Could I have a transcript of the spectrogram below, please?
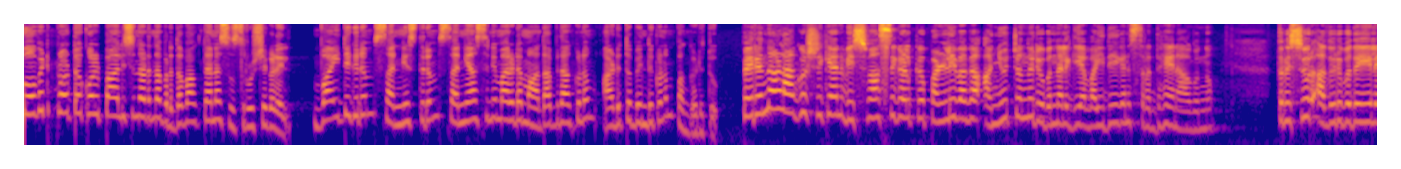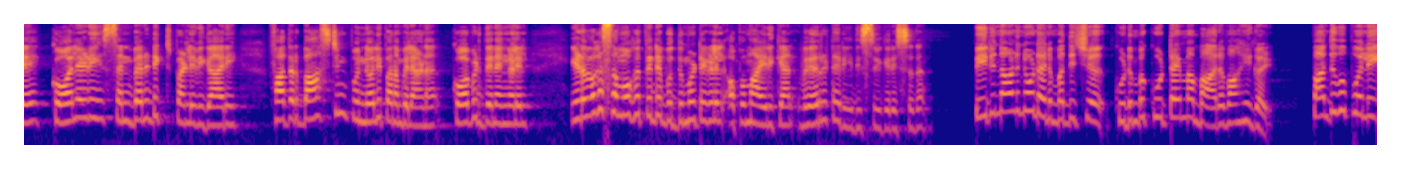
കോവിഡ് പ്രോട്ടോകോൾ പാലിച്ചു നടന്ന വ്രതവാഗ്ദാന ശുശ്രൂഷകളിൽ വൈദികരും സന്യസ്തരും സന്യാസിനിമാരുടെ മാതാപിതാക്കളും അടുത്ത ബന്ധുക്കളും പങ്കെടുത്തു. പെരുന്നാൾ ആഘോഷിക്കാൻ വിശ്വാസികൾക്ക് പള്ളിവക അഞ്ഞൂറ്റൊന്ന് രൂപ നൽകിയ വൈദികൻ ശ്രദ്ധേയനാകുന്നു. തൃശൂർ അതിരൂപതയിലെ കോലഴി സെന്റ് ബെനഡിക്ട് പള്ളി വികാരി ഫാദർ ബാസ്റ്റിൻ പുന്നോലിപ്പറമ്പിലാണ് കോവിഡ് ദിനങ്ങളിൽ ഇടവക സമൂഹത്തിന്റെ ബുദ്ധിമുട്ടുകളിൽ ഒപ്പമായിരിക്കാൻ വേറിട്ട രീതി സ്വീകരിച്ചത്. പെരുന്നാളിനോടനുബന്ധിച്ച് കുടുംബ കൂട്ടായ്മ ഭാരവാഹികൾ പതിവ് പോലെ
